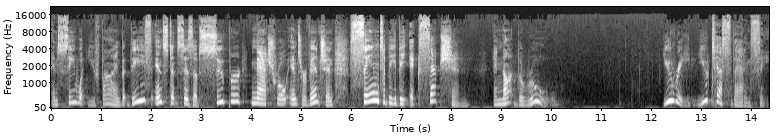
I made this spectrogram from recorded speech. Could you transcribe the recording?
and see what you find. But these instances of supernatural intervention seem to be the exception and not the rule. You read, you test that and see.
